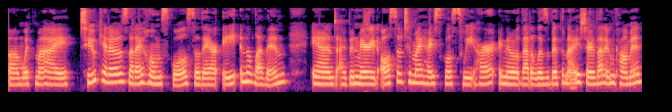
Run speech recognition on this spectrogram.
um, with my two kiddos that I homeschool. So they are eight and 11. And I've been married also to my high school sweetheart. I know that Elizabeth and I share that in common.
